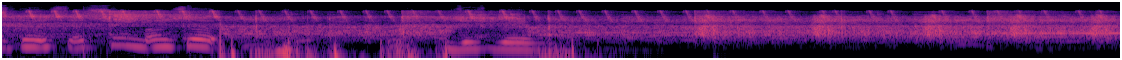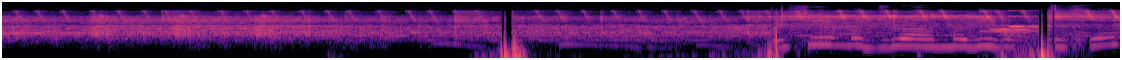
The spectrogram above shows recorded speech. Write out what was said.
Arkadaşlar şimdi aşağı Biz böyle modülü almalıyız arkadaşlar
